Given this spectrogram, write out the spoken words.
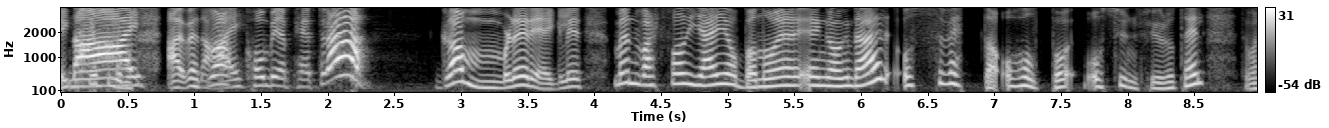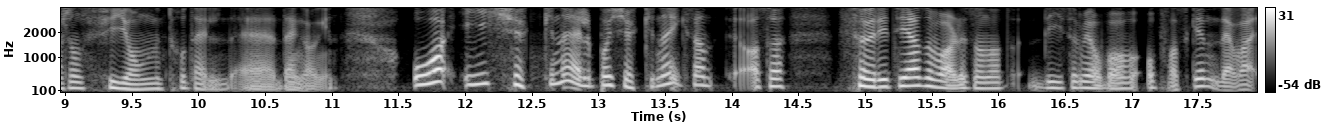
Nei. Nei, vet du hva? Kom igjen, Petra! Gamle regler. Men i hvert fall, jeg jobba nå en gang der, og svetta og holdt på. Og Sunnfjord hotell, det var sånn fjongt hotell eh, den gangen. Og i kjøkkenet, eller på kjøkkenet, ikke sant? Altså, før i tida så var det sånn at de som jobba oppvasken, det var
